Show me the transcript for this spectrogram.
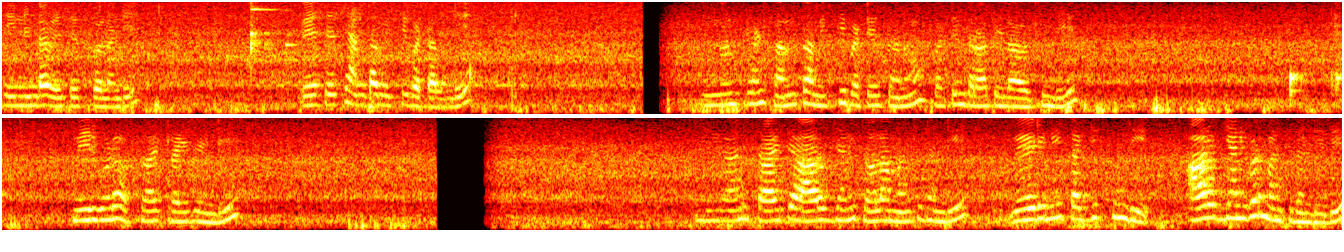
దీని నిండా వేసేసుకోవాలండి. వేసేసి అంతా మిక్సీ పట్టాలండి. ఫ్రెండ్స్ అంతా మిక్సీ పట్టేసాను. పట్టిన తర్వాత ఇలా వచ్చింది. మీరు కూడా ఒకసారి ట్రై చేయండి. ఇది కానీ తాగితే ఆరోగ్యానికి చాలా మంచిదండి. వేడిని తగ్గిస్తుంది. ఆరోగ్యానికి కూడా మంచిదండి ఇది.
